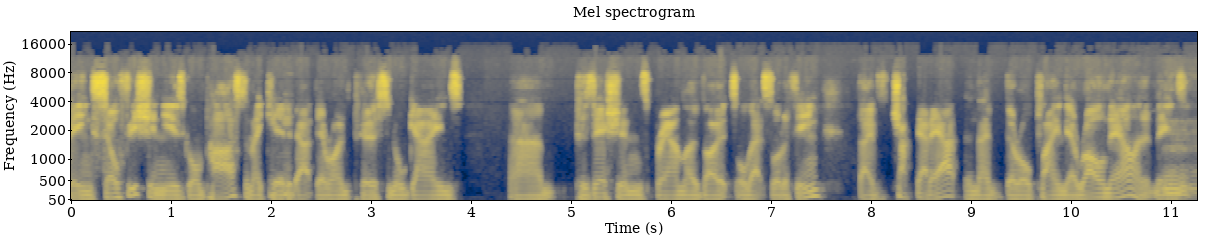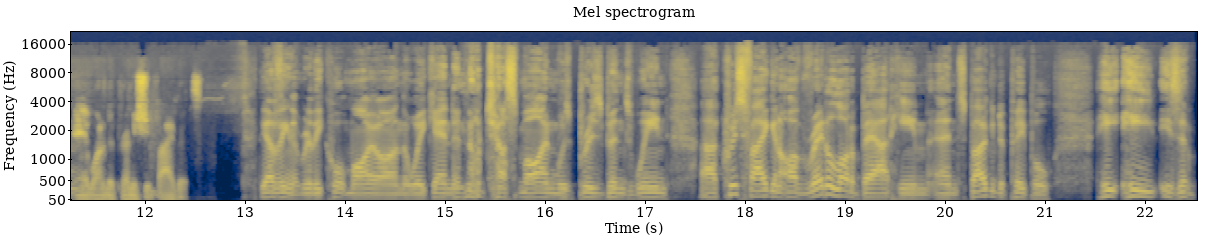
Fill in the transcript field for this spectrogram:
being selfish in years gone past, and they cared about their own personal gains, um, possessions, Brownlow votes, all that sort of thing. They've chucked that out, and they they're all playing their role now, and it means that they're one of the premiership favourites. The other thing that really caught my eye on the weekend, and not just mine, was Brisbane's win. Uh, Chris Fagan, I've read a lot about him and spoken to people. He he is a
